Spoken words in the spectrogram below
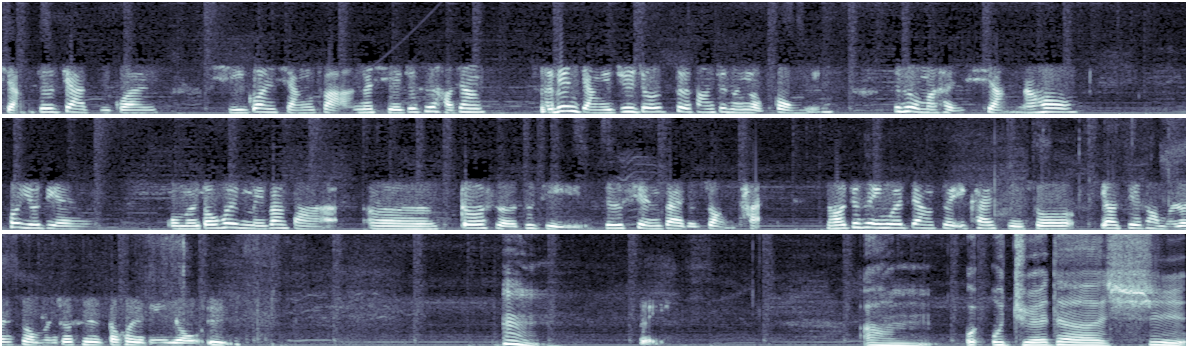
像，就是价值观、习惯、想法那些，就是好像随便讲一句，就对方就能有共鸣，就是我们很像，然后会有点。我们都会没办法，呃，割舍自己就是现在的状态，然后就是因为这样，所以一开始说要介绍我们认识，我们就是都会有点犹豫。嗯，对，嗯，我我觉得是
